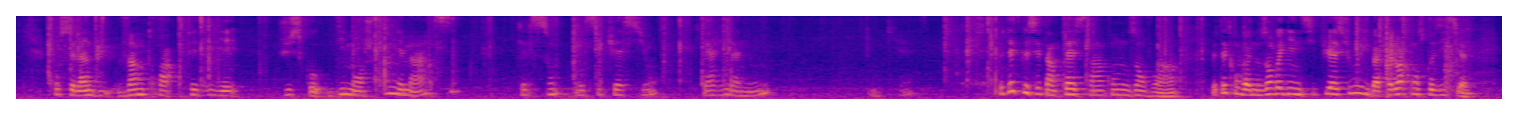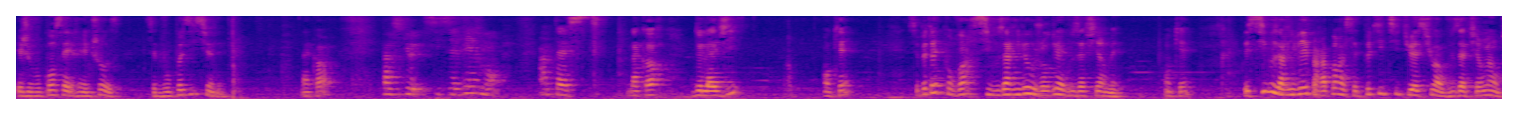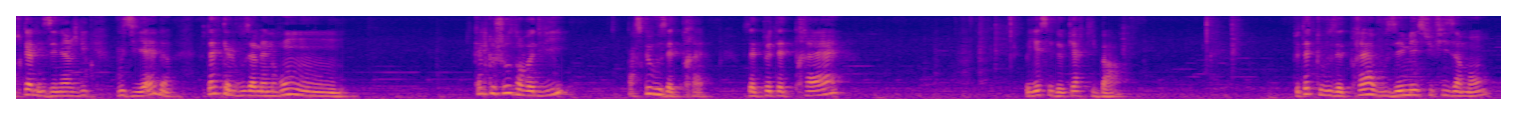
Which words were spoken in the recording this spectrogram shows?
pour ce lundi 23 février jusqu'au dimanche 1er mars. Quelles sont les situations qui arrivent à nous? Peut-être que c'est un test hein, qu'on nous envoie. Hein. Peut-être qu'on va nous envoyer une situation où il va falloir qu'on se positionne. Et je vous conseillerais une chose, c'est de vous positionner. D'accord? Parce que si c'est réellement un test, d'accord, de la vie, ok C'est peut-être pour voir si vous arrivez aujourd'hui à vous affirmer, ok Et si vous arrivez par rapport à cette petite situation à vous affirmer, en tout cas les énergies vous y aident, peut-être qu'elles vous amèneront quelque chose dans votre vie parce que vous êtes prêt. Vous êtes peut-être prêt. Vous voyez ces deux cœurs qui battent. Peut-être que vous êtes prêt à vous aimer suffisamment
